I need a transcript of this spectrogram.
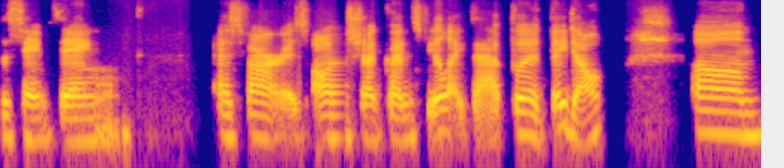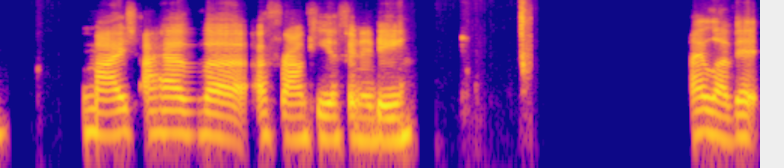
the same thing as far as all shotguns feel like that, but they don't. Um, my I have a, a Franchi Affinity. I love it.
